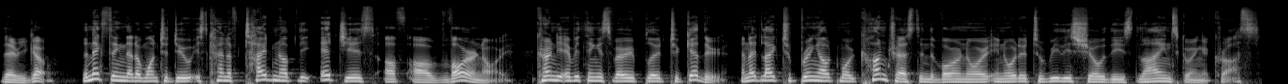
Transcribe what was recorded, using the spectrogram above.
There we go. The next thing that I want to do is kind of tighten up the edges of our Voronoi. Currently everything is very blurred together and I'd like to bring out more contrast in the Voronoi in order to really show these lines going across.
